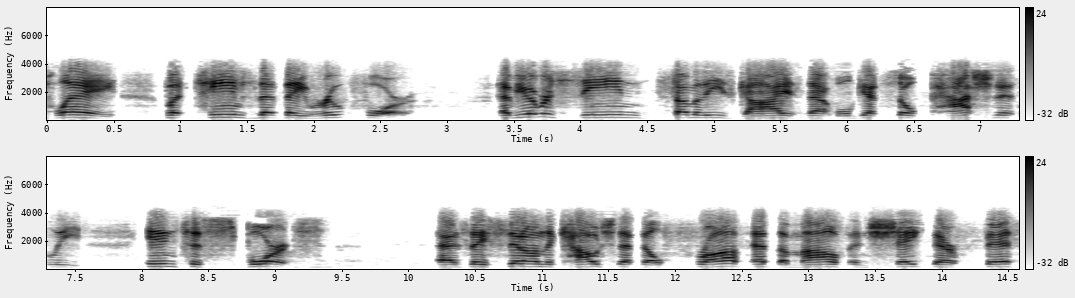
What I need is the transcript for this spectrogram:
play, but teams that they root for. Have you ever seen some of these guys that will get so passionately into sports as they sit on the couch that they'll froth at the mouth and shake their fists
